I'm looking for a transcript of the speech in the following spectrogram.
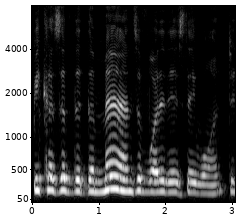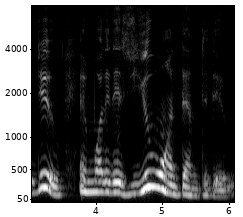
because of the demands of what it is they want to do and what it is you want them to do.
